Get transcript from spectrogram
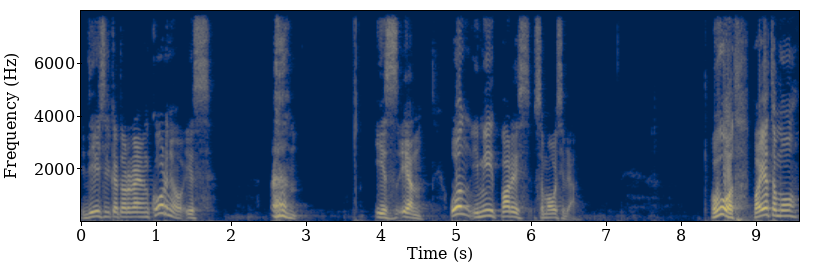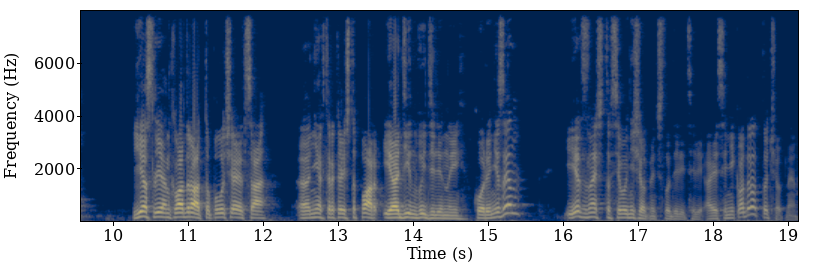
и делитель, который равен корню из, из n, он имеет пары самого себя. Вот, поэтому, если n квадрат, то получается э, некоторое количество пар и один выделенный корень из n, и это значит, что всего нечетное число делителей. А если не квадрат, то четное.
